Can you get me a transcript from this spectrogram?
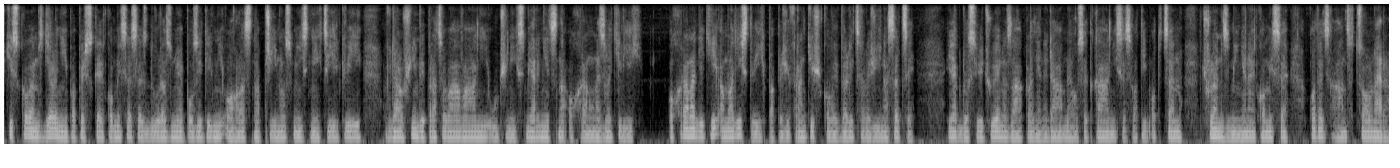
V tiskovém sdělení papežské komise se zdůrazňuje pozitivní ohlas na přínos místních církví v dalším vypracovávání účinných směrnic na ochranu nezletilých. Ochrana dětí a mladistvých papeži Františkovi velice leží na srdci, jak dosvědčuje na základě nedávného setkání se svatým otcem člen zmíněné komise otec Hans Zollner.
